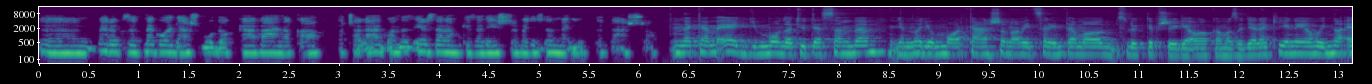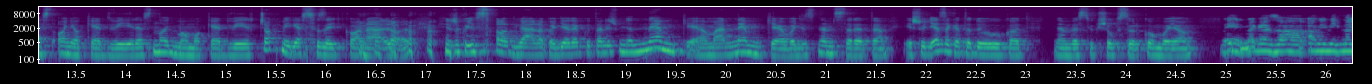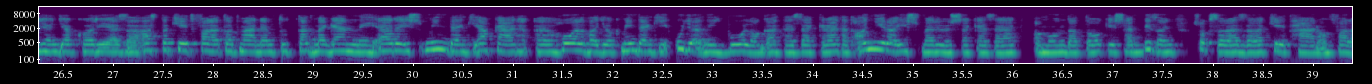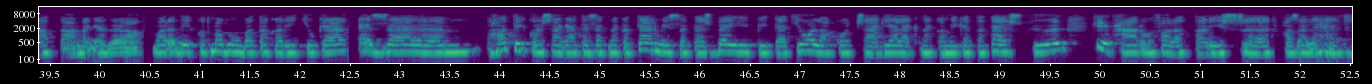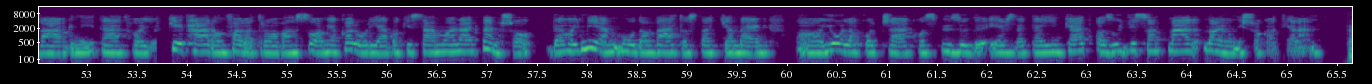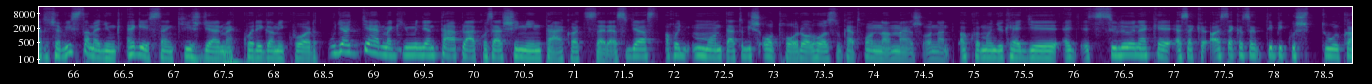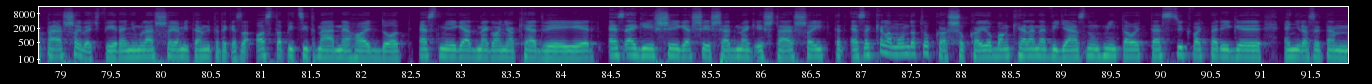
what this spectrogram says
berögzött megoldásmódokká válnak a, a családban az érzelemkezelésre vagy az önmegnyugtatásra. Nekem egy mondat jut eszembe, nagyon markánsan, amit szerintem a szülők többsége alkalmaz a gyerekénél, hogy na ezt anya kedvéért, ezt nagymama kedvéért, csak még ezt az egy kanállal. És akkor szaladgálnak a gyerek gyerek után, és mondja, nem kell, már nem kell, vagy ezt nem szeretem. És hogy ezeket a dolgokat nem veszük sokszor komolyan. Én meg ez, a, ami még nagyon gyakori, ez a, azt a két falatot már nem tudtad megenni. Erre is mindenki, akár hol vagyok, mindenki ugyanígy bólogat ezekre, tehát annyira ismerősek ezek a mondatok, és hát bizony sokszor ezzel a két-három falattal, meg ezzel a maradékot magunkba takarítjuk el, ezzel a hatékonyságát ezeknek a természetes, beépített, jól lakottság jeleknek, amiket a test küld, két-három falattal is haza lehet vágni. Tehát, hogy két-három falatról van szó, ami a kalóriába kiszámolnánk, nem sok, de hogy milyen módon változtatja meg a jó lakottsághoz fűződő érzeteinket, az úgy viszont már nagyon is sokat jelent. Tehát, hogyha visszamegyünk egészen kisgyermekkorig, amikor ugye a gyermek minden táplálkozási mintákat szerez, ugye azt, ahogy mondtátok is, otthonról hozzuk, hát honnan máshonnan, akkor mondjuk egy, egy, egy szülőnek ezek, ezek az a tipikus túlkapásai, vagy félrenyúlásai, amit említettek, ez a, azt a picit már ne hagyd ezt még edd meg anya kedvéért, ez egészséges és edd meg, és társai. Tehát ezekkel a mondatokkal sokkal jobban kellene vigyáznunk, mint ahogy tesszük, vagy pedig ennyire azért nem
